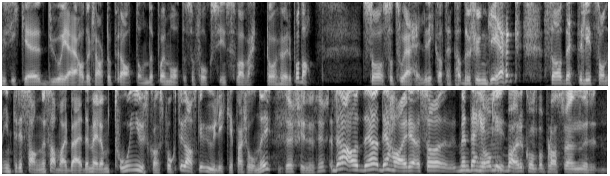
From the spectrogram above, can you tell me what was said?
hvis ikke du og jeg hadde klart å prate om det på en måte som folk syns var verdt å høre på, da, så, så tror jeg heller ikke at dette hadde fungert. Så dette litt sånn interessante samarbeidet mellom to i utgangspunktet ganske ulike personer Definitivt. det, det, det har, så, Men det er helt Som bare kom på plass ved en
